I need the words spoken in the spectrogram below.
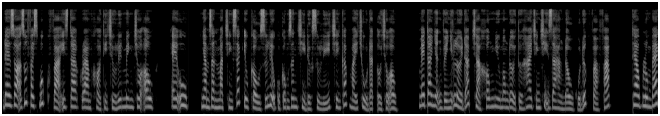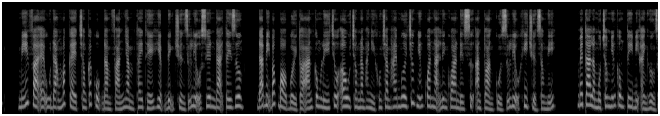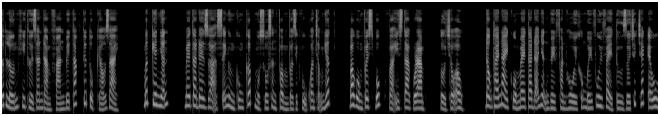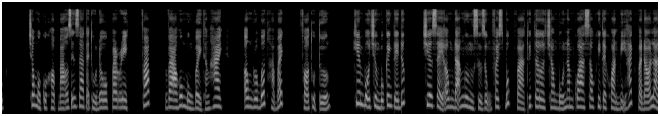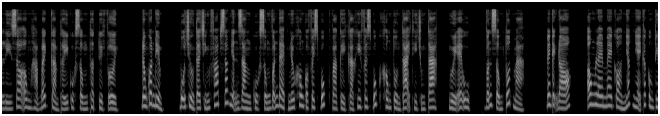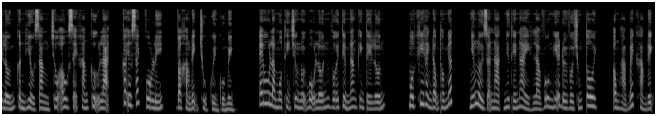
đe dọa rút Facebook và Instagram khỏi thị trường Liên minh châu Âu, EU, nhằm dằn mặt chính sách yêu cầu dữ liệu của công dân chỉ được xử lý trên các máy chủ đặt ở châu Âu. Meta nhận về những lời đáp trả không như mong đợi từ hai chính trị gia hàng đầu của Đức và Pháp. Theo Bloomberg, Mỹ và EU đang mắc kẹt trong các cuộc đàm phán nhằm thay thế hiệp định chuyển dữ liệu xuyên Đại Tây Dương đã bị bác bỏ bởi Tòa án Công lý châu Âu trong năm 2020 trước những quan ngại liên quan đến sự an toàn của dữ liệu khi chuyển sang Mỹ. Meta là một trong những công ty bị ảnh hưởng rất lớn khi thời gian đàm phán bế tắc tiếp tục kéo dài. Mất kiên nhẫn, Meta đe dọa sẽ ngừng cung cấp một số sản phẩm và dịch vụ quan trọng nhất, bao gồm Facebook và Instagram, ở châu Âu. Động thái này của Meta đã nhận về phản hồi không mấy vui vẻ từ giới chức trách EU. Trong một cuộc họp báo diễn ra tại thủ đô Paris, Pháp, vào hôm 7 tháng 2, ông Robert Habeck, Phó Thủ tướng, kiêm Bộ trưởng Bộ Kinh tế Đức, chia sẻ ông đã ngừng sử dụng Facebook và Twitter trong 4 năm qua sau khi tài khoản bị hack và đó là lý do ông Habeck cảm thấy cuộc sống thật tuyệt vời. Đồng quan điểm, Bộ trưởng Tài chính Pháp xác nhận rằng cuộc sống vẫn đẹp nếu không có Facebook và kể cả khi Facebook không tồn tại thì chúng ta, người EU, vẫn sống tốt mà. Bên cạnh đó, ông Leme còn nhắc nhẹ các công ty lớn cần hiểu rằng châu Âu sẽ kháng cự lại các yêu sách vô lý và khẳng định chủ quyền của mình. EU là một thị trường nội bộ lớn với tiềm năng kinh tế lớn. Một khi hành động thống nhất, những lời dọa nạt như thế này là vô nghĩa đối với chúng tôi, ông Hà Bách khẳng định.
